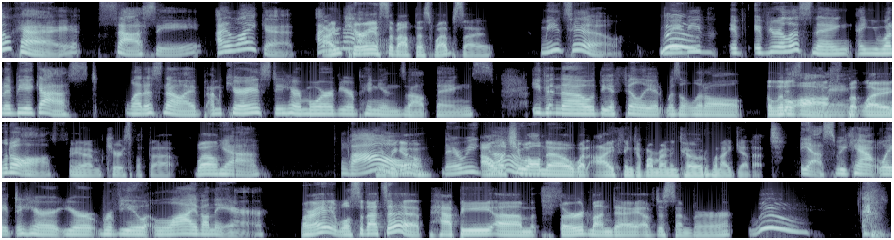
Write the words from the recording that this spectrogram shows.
okay. Sassy. I like it. I I'm don't curious about this website. Me too. Maybe if if you're listening and you want to be a guest, let us know. I, I'm curious to hear more of your opinions about things, even though the affiliate was a little A little off, but like a little off. yeah, I'm curious about that. Well, yeah. Wow. There we go. There we go. I'll let you all know what I think of Armani Code when I get it. Yes, we can't wait to hear your review live on the air. All right. Well, so that's it. Happy um third Monday of December. Woo!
